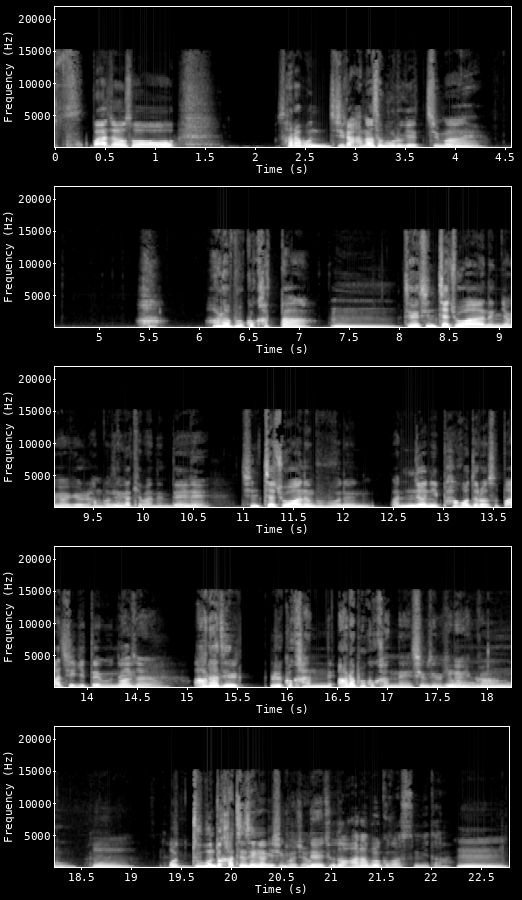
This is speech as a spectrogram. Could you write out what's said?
푹 빠져서 살아본지를 않아서 모르겠지만, 네. 알아볼 것 같다. 음. 제가 진짜 좋아하는 영역을 한번 네. 생각해 봤는데, 네. 진짜 좋아하는 부분은 완전히 파고들어서 빠지기 때문에, 맞아요. 알아들 것 같네, 알아볼 것 같네, 지금 생각해 보니까. 오. 어. 어, 두 분도 같은 생각이신 거죠? 네, 저도 알아볼 것 같습니다. 음.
